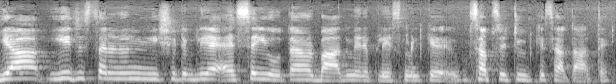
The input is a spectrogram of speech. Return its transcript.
या ये जिस तरह उन्होंने इनिशिएटिव लिया, ऐसे ही होता है और बाद में रिप्लेसमेंट के सब्सटीट्यूट के साथ आते हैं?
